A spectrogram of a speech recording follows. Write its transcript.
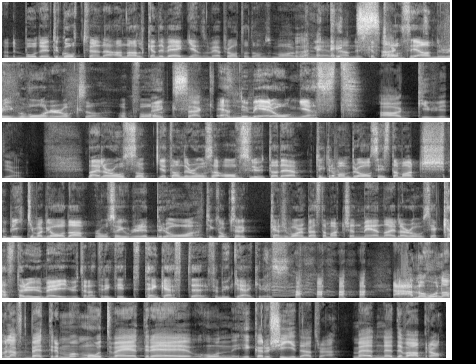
Ja, det borde inte gått för den där analkande väggen som vi har pratat om så många gånger. när han nu ska ta sig an Ring of Warner också och få Exakt. ännu mer ångest. Ja, gud ja. Nyla Rose och Thunder Rosa avslutade. Tyckte det var en bra sista match. Publiken var glada. Rosa gjorde det bra. Tyckte också att det kanske var den bästa matchen med Nyla Rose. Jag kastar ur mig utan att riktigt tänka efter för mycket här, Chris. ja, men hon har väl haft bättre mot, vad heter det, hon Hikaru Shida, tror jag. Men eh, det var bra.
